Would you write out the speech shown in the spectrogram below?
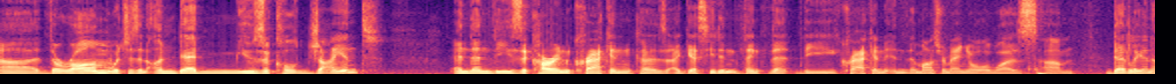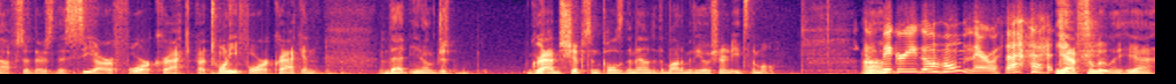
Uh, the Rom, which is an undead musical giant and then the Zakharan Kraken, because I guess he didn't think that the Kraken in the monster manual was um, deadly enough. So there's the CR4 crack, uh, 24 Kraken that you know just grabs ships and pulls them down to the bottom of the ocean and eats them all. Go um, big or you go home there with that. Yeah, absolutely. Yeah.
